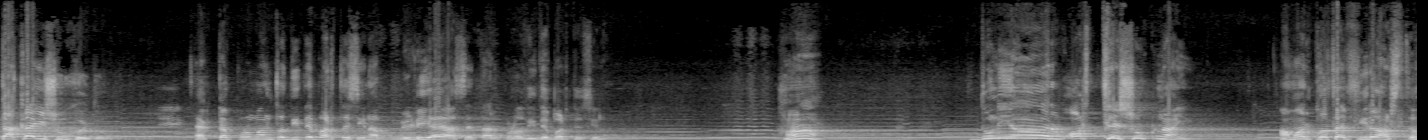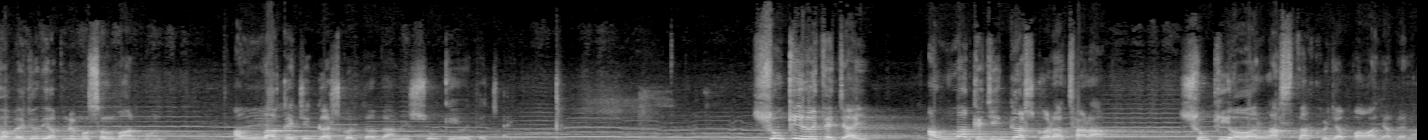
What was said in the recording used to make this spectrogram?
টাকাই সুখ হইতো। একটা প্রমাণ তো দিতে পারতেছি না, মিডিয়ায় আছে, তারপরও দিতে পারতেছি না। হ্যাঁ? দুনিয়ার অর্থে সুখ নাই। আমার কথায় ফিরে আসতে হবে যদি আপনি মুসলমান হন। আল্লাহকে জিজ্ঞাসা করতে হবে আমি সুখী হইতে চাই। সুখী হইতে চাই। আল্লাহকে জিজ্ঞাসা করা ছাড়া সুখী হওয়ার রাস্তা খুঁজে পাওয়া যাবে না।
